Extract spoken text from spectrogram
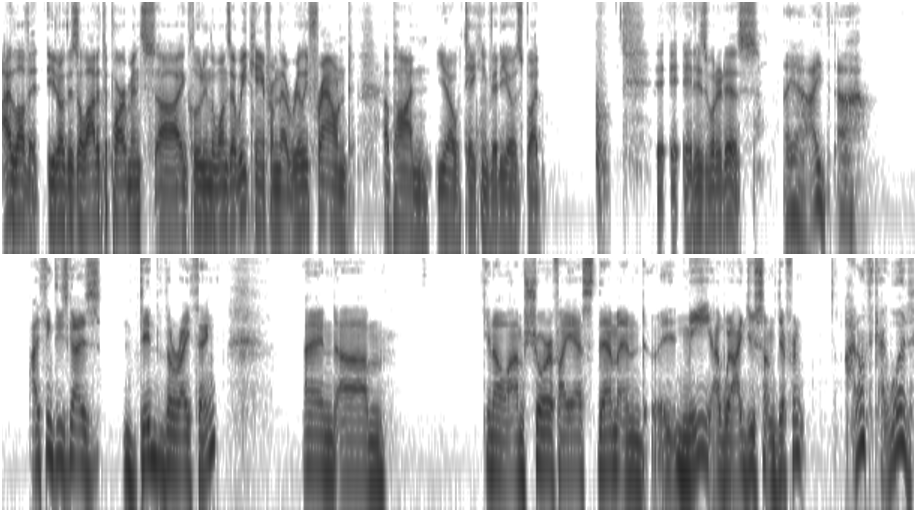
I love it. You know, there's a lot of departments, uh, including the ones that we came from, that really frowned upon, you know, taking videos, but it, it, it is what it is. Yeah, I, uh, I think these guys did the right thing. And, um, you know, I'm sure if I asked them and me, would I do something different? I don't think I would.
